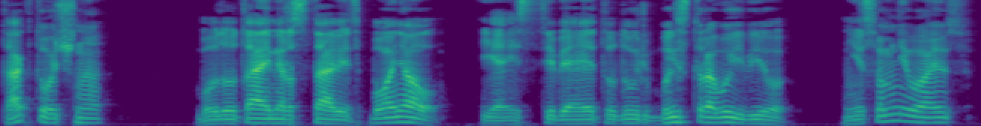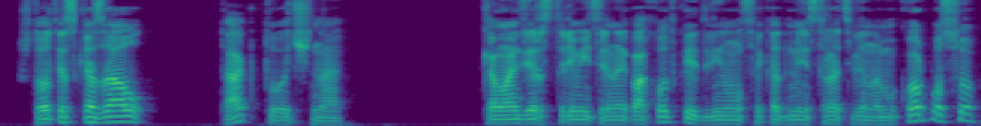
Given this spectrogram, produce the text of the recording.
«Так точно. Буду таймер ставить, понял? Я из тебя эту дурь быстро выбью. Не сомневаюсь. Что ты сказал?» «Так точно». Командир стремительной походкой двинулся к административному корпусу,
